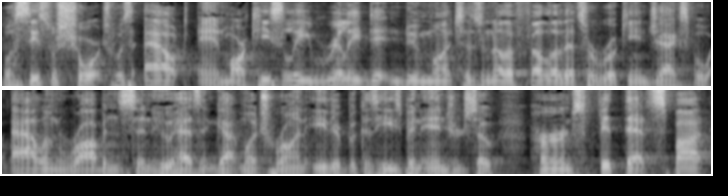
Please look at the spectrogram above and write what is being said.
Well, Cecil Shorts was out, and Marqise Lee really didn't do much. There's another fellow that's a rookie in Jacksonville, Allen Robinson, who hasn't got much run either because he's been injured. So Hurns fit that spot.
